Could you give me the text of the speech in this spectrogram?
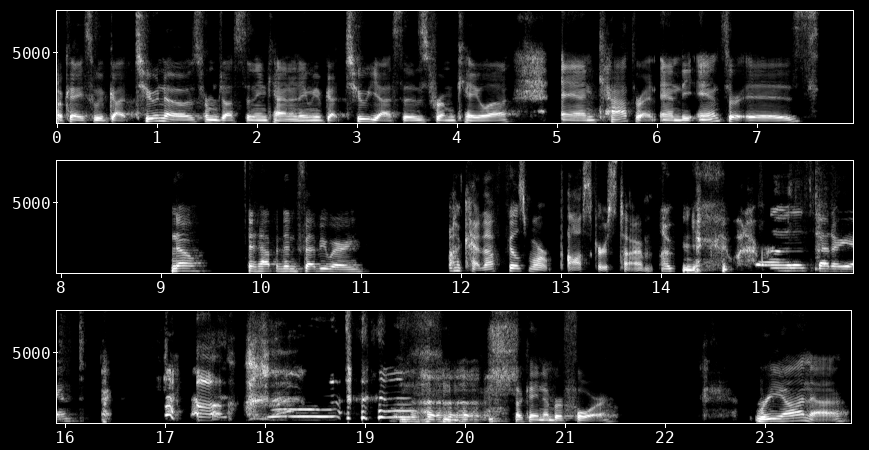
Okay, so we've got two no's from Justin and Kennedy. We've got two yeses from Kaela and Kathryn. And the answer is no. It happened in February. Okay, that feels more Oscars time. Okay. Uh, that's better, yeah. okay, number four. Rihanna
